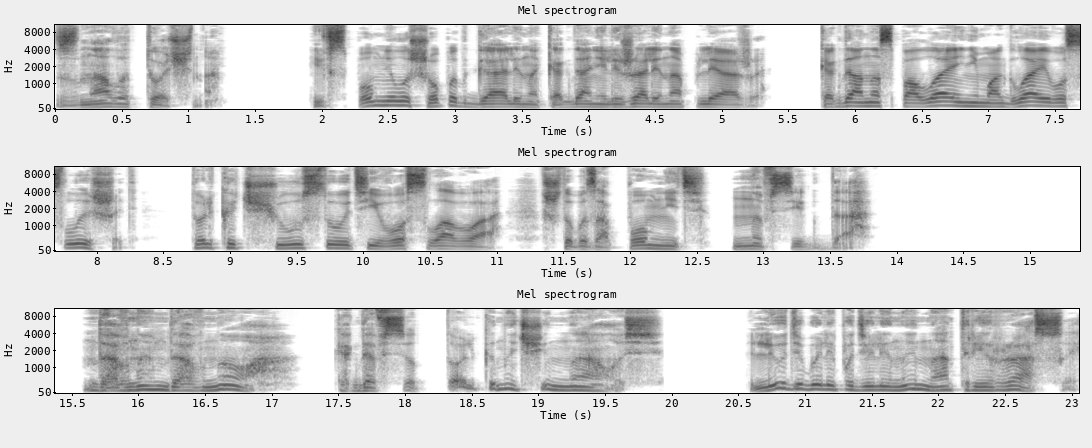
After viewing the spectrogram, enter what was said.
Знала точно и вспомнила шепот Галина, когда они лежали на пляже, когда она спала и не могла его слышать, только чувствовать его слова, чтобы запомнить навсегда. Давным-давно, когда все только начиналось, люди были поделены на три расы,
